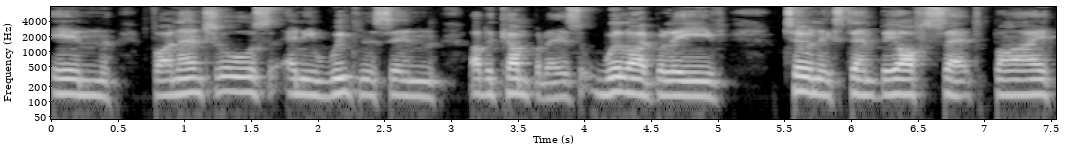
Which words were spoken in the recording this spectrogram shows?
in financials, any weakness in other companies will, I believe, to an extent, be offset by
